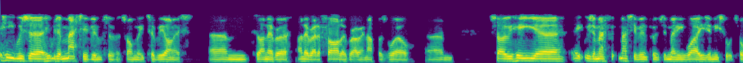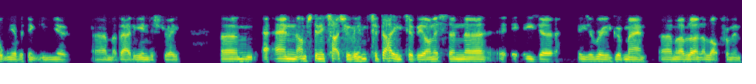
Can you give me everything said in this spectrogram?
he was a he was a massive influence on me, to be honest, because I never I never had a father growing up as well. Um, so he uh, he was a massive, influence in many ways, and he sort of taught me everything he knew um, about the industry. Um, and I'm still in touch with him today, to be honest. And uh, he's a he's a really good man, um, and I've learned a lot from him.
